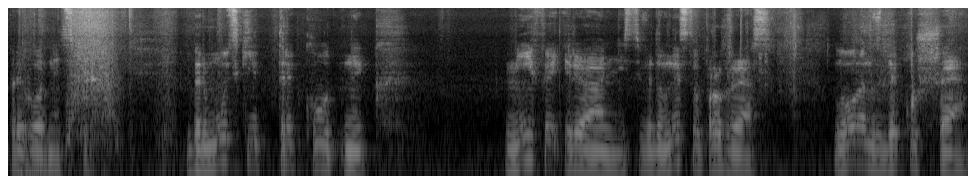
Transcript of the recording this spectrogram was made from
пригодницький. Бермудський трикутник. Міфи і реальність. Видавництво Прогрес. Лоренс де Куше.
